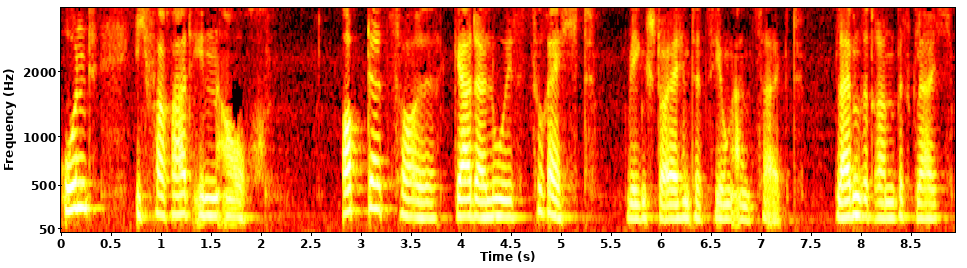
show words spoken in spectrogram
und ich verrate Ihnen auch, ob der Zoll Gerda Lewis zu Recht wegen Steuerhinterziehung anzeigt. Bleiben Sie dran, bis gleich.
